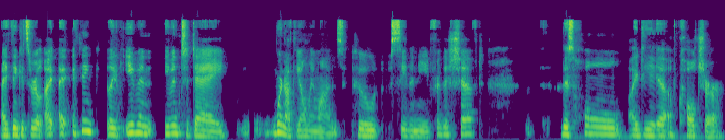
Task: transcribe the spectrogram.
I think it's real. I, I think like even even today, we're not the only ones who see the need for this shift. This whole idea of culture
